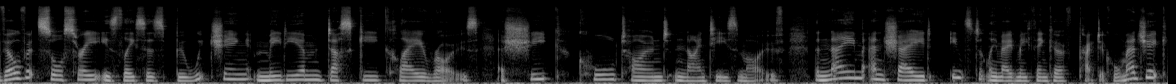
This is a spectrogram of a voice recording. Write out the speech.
Velvet Sorcery is Lisa's bewitching medium dusky clay rose, a chic, cool toned 90s mauve. The name and shade instantly made me think of Practical Magic,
